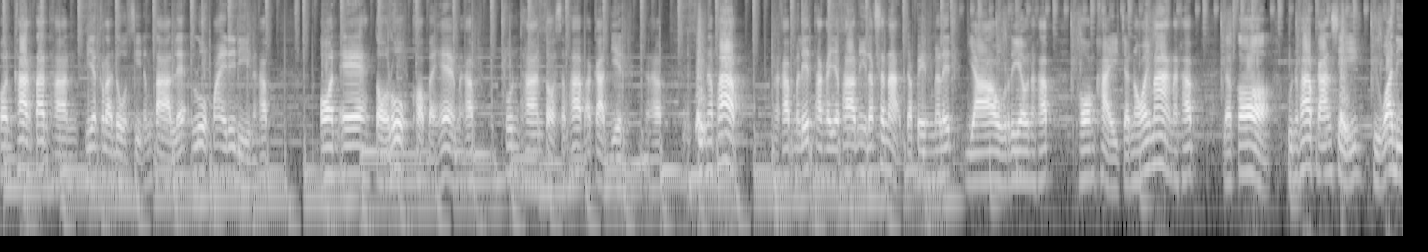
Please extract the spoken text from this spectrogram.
ค่อนข้างต้านทานเพียกระโดดสีน้ำตาลและโรคไหม้ได้ดีนะครับ ออนแอร์ต่อโรคขอบใบแห้งนะครับ ทนทานต่อสภาพอากาศเย็นนะครับ คุณภาพนะครับเมล็ดทางกายภาพนี่ลักษณะจะเป็นเมล็ดยาวเรียวนะครับทองไข่จะน้อยมากนะครับ แล้วก็คุณภาพการสีถือว่าดี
